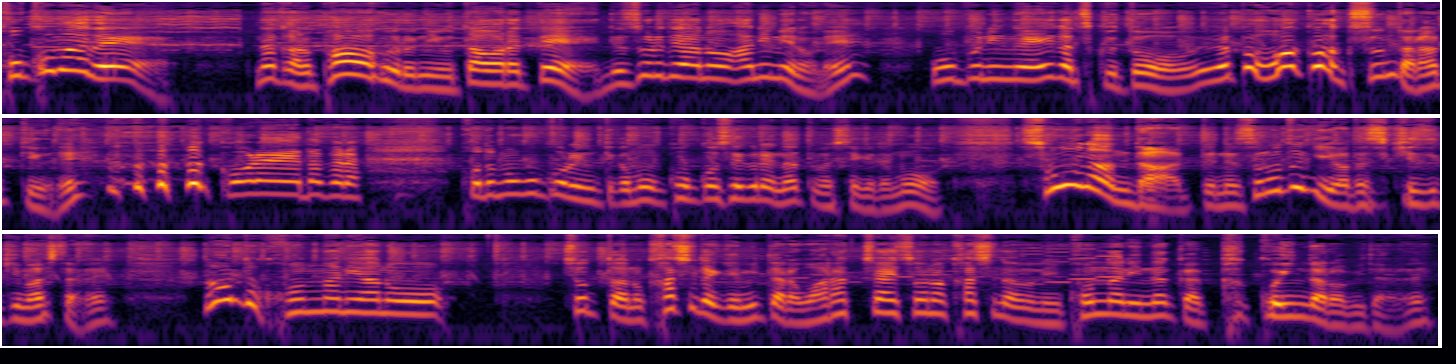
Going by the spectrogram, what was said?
ここまでなんかあのパワフルに歌われてでそれであのアニメのねオープニング絵がつくとやっぱワクワクすんだなっていうね これ、だから、子供心にっていうかもう高校生ぐらいになってましたけども、そうなんだってね、その時私気づきましたね。なんでこんなにあの、ちょっとあの歌詞だけ見たら笑っちゃいそうな歌詞なのにこんなになんかかっこいいんだろうみたいなね、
